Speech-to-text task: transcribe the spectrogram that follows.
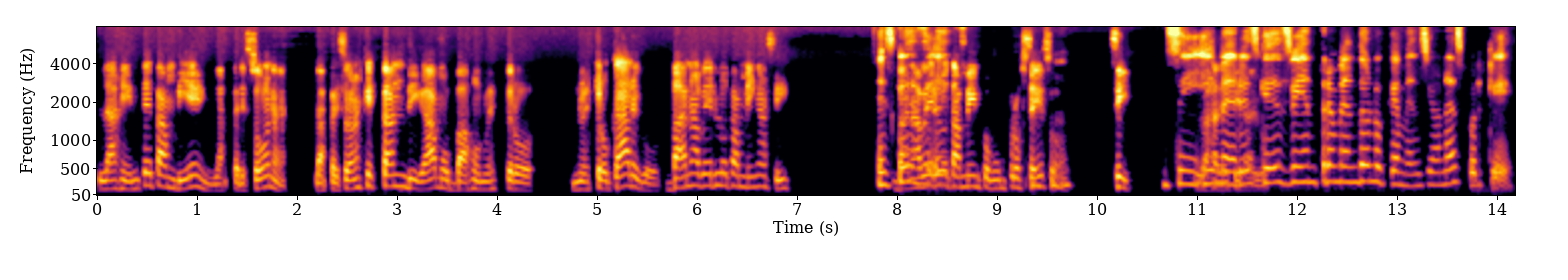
la gente también, las personas, las personas que están, digamos, bajo nuestro, nuestro cargo, van a verlo también así. Es van a verlo también como un proceso. Sí. Sí, y me es que es bien tremendo lo que mencionas porque,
